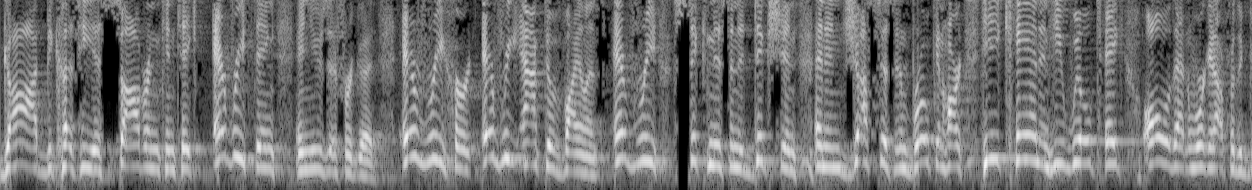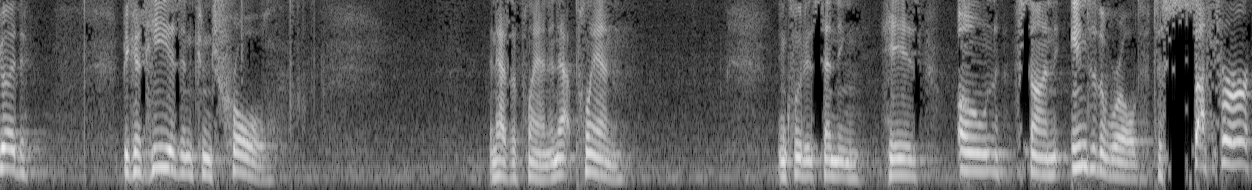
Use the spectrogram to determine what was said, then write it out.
God, because He is sovereign, can take everything and use it for good. Every hurt, every act of violence, every sickness and addiction and injustice and broken heart, He can and He will take all of that and work it out for the good because He is in control and has a plan. And that plan included sending His own Son into the world to suffer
